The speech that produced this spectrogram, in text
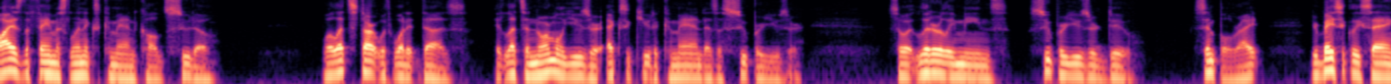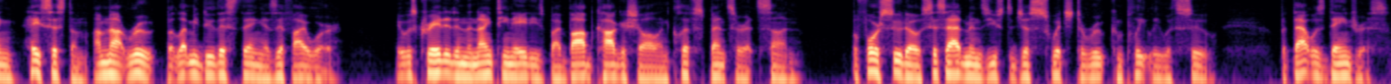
Why is the famous Linux command called sudo? Well, let's start with what it does. It lets a normal user execute a command as a super user. So it literally means super user do. Simple, right? You're basically saying, hey system, I'm not root, but let me do this thing as if I were. It was created in the 1980s by Bob Coggeshall and Cliff Spencer at Sun. Before sudo, sysadmins used to just switch to root completely with su. But that was dangerous.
